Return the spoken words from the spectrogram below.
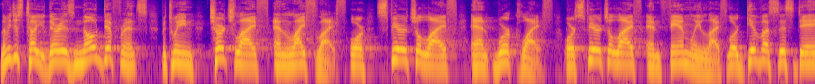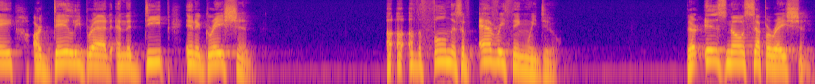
Let me just tell you, there is no difference between church life and life life, or spiritual life and work life, or spiritual life and family life. Lord, give us this day our daily bread and the deep integration uh, uh, of the fullness of everything we do. There is no separation.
